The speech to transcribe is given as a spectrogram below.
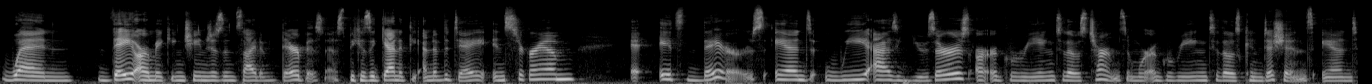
when they are making changes inside of their business. Because again at the end of the day Instagram it's theirs. And we as users are agreeing to those terms and we're agreeing to those conditions. And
